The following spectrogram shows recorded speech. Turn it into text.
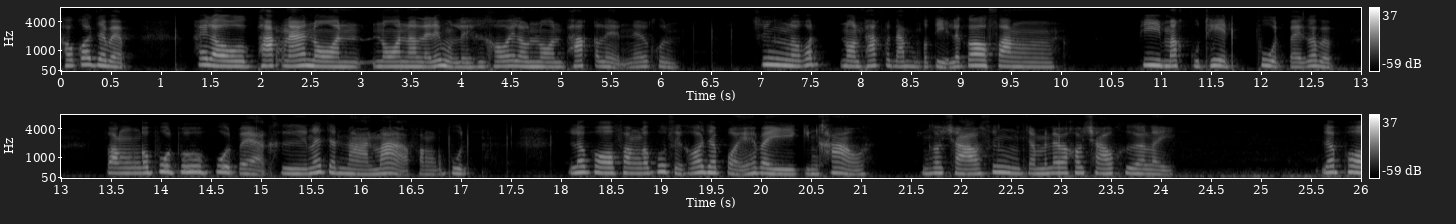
เขาก็จะแบบให้เราพักนะนอนนอนอะไรได้หมดเลย คือเขาให้เรานอนพักอะไรแบบนี้ทุกคน ซึ่งเราก็นอนพักไปตามปกติ แล้วก็ฟังพี่มักกุเทศ พูดไปก็แบบ ฟังก็พูดพูดพูดไปอะคือ น่าจะนานมากฟังก็พูด แล้วพอฟังก็พูดเสร็จเขาจะปล่อยให้ไปกินข้าว กินข้าวเช้า ซึ่งจำไม่ได้ว่าข้าวเช้าคืออะไร แล้วพอ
